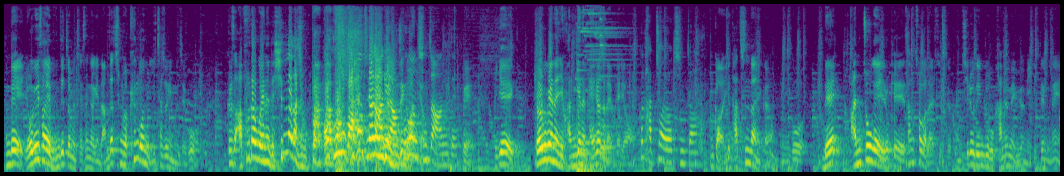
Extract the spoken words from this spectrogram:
근데 여기서의 문제점은 제 생각엔 남자친구가 큰 건 2차적인 문제고 그래서 아프다고 했는데 신나가지고 어, 그건, 빡빡빡빡 그건 진짜 아니야. 문제인 것 그건 같아요. 진짜 안 돼. 네. 이게 결국에는 이 관계는 배려잖아요, 배려. 그거 다쳐요, 진짜. 그러니까 이게 다친다니까요. 이거 내 안쪽에 이렇게 상처가 날 수 있어요. 그럼 치료도 힘들고 감염의 위험이 있기 때문에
